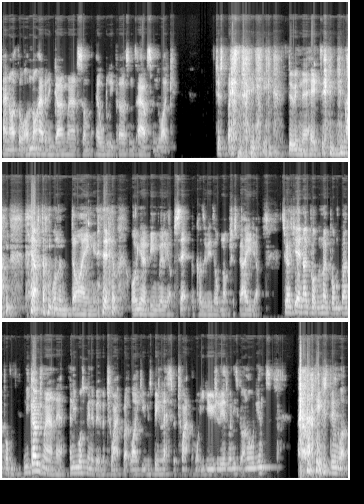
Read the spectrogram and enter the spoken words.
And I thought I'm not having him going around to some elderly person's house and like just basically doing their heads in. You know, I don't want them dying or you know being really upset because of his obnoxious behaviour. So he goes, yeah, no problem, no problem, no problem. And he goes around there, and he was being a bit of a twat, but like he was being less of a twat than what he usually is when he's got an audience. he was doing like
